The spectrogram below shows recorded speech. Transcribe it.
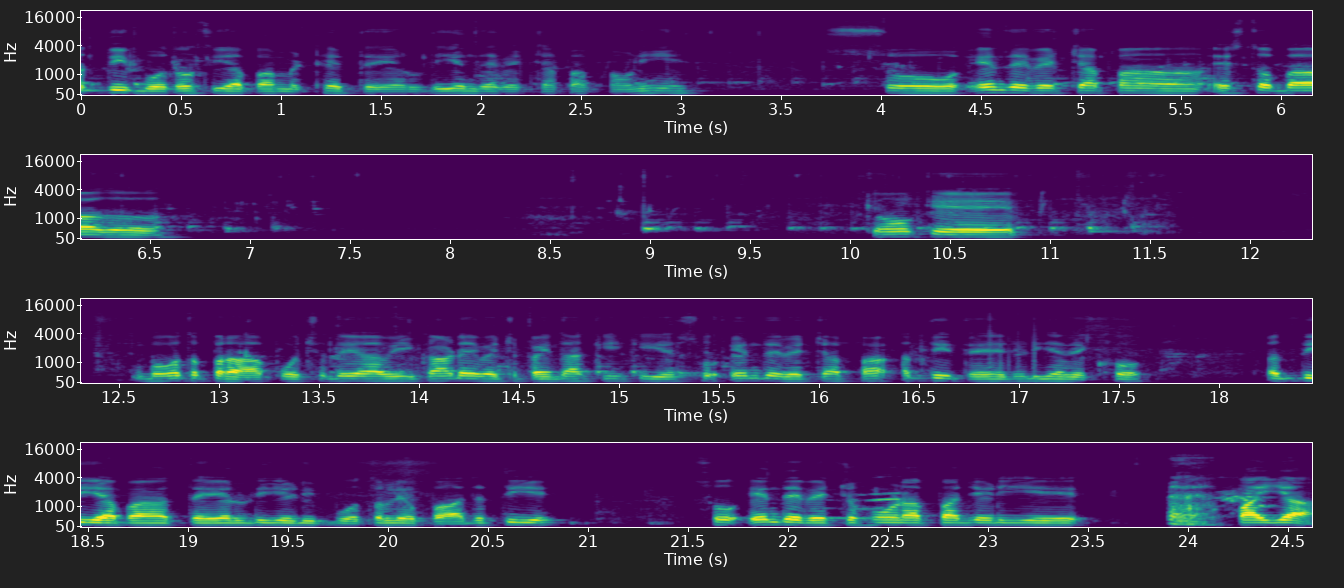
ਅੱਧੀ ਬੋਤਲ ਸੀ ਆਪਾਂ ਮਿੱਠੇ ਤੇਲ ਦੀ, ਇਹਦੇ ਵਿੱਚ ਆਪਾਂ ਪਾਉਣੀ ਹੈ ਸੋ ਇਹਦੇ ਵਿੱਚ ਆਪਾਂ ਇਸ ਤੋਂ ਬਾਅਦ ਕਿਉਂਕਿ ਬਹੁਤ ਭਰਾ ਪੁੱਛਦੇ ਆ ਵੀ ਕਾੜੇ ਵਿੱਚ ਪੈਂਦਾ, ਕੀ ਕੀ ਹੈ। ਸੋ ਇਹਦੇ ਵਿੱਚ ਆਪਾਂ ਅੱਧੀ ਤੇ ਜਿਹੜੀ ਆ ਵੇਖੋ, ਅੱਧੀ ਆਪਾਂ ਤੇਲ ਦੀ ਜਿਹੜੀ ਬੋਤਲ ਉਹ ਪਾ ਦਿੱਤੀ ਹੈ ਸੋ ਇਹਦੇ ਵਿੱਚ ਹੁਣ ਆਪਾਂ ਜਿਹੜੀ ਇਹ ਪਾਈਆ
